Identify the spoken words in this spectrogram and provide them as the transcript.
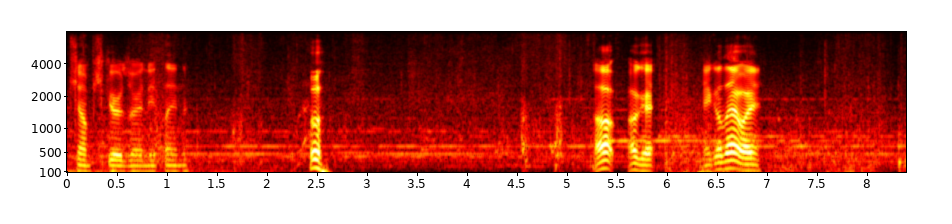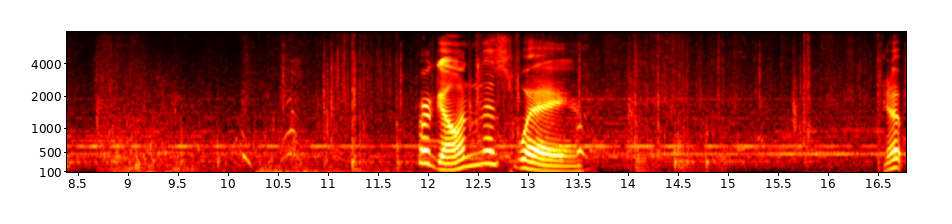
jump scares or anything. Huh. Oh, okay. Can't go that way. We're going this way. Yep.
